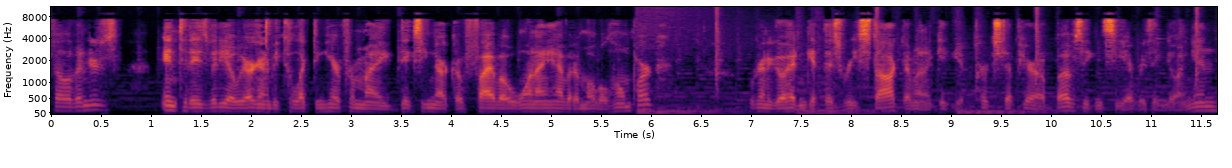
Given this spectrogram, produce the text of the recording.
fellow vendors. In today's video we are going to be collecting here from my Dixie Narco 501 I have at a mobile home park. We're going to go ahead and get this restocked. I'm going to get you perched up here above so you can see everything going in.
